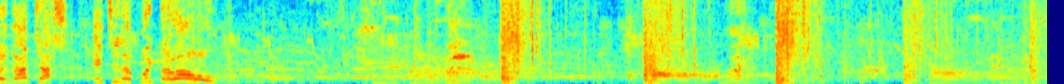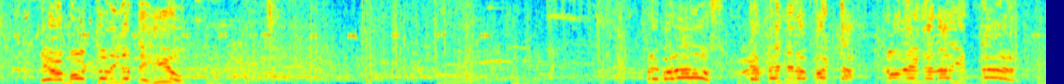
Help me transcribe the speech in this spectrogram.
Hachas! ¡Echen la puerta abajo! There are more coming up the hill! ¡Preparados! ¡Defienden la puerta! ¡No dejen a nadie entrar!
